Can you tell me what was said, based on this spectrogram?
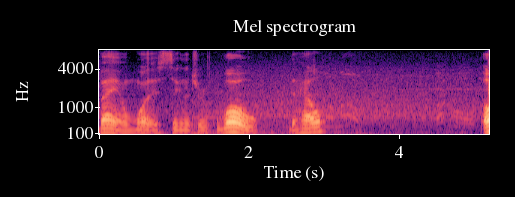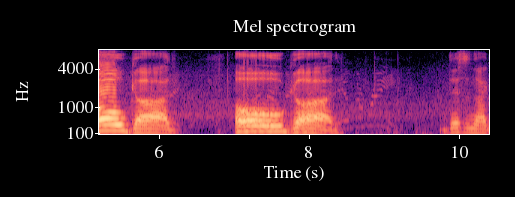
bam. What is signature? Whoa, the hell? Oh god. Oh god. This is not.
